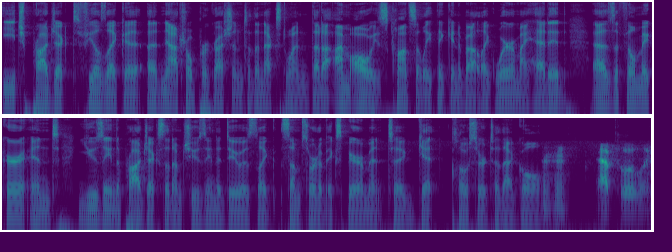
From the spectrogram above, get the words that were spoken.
each project feels like a, a natural progression to the next one that I, i'm always constantly thinking about like where am i headed as a filmmaker and using the projects that i'm choosing to do as like some sort of experiment to get closer to that goal mm-hmm. Absolutely.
